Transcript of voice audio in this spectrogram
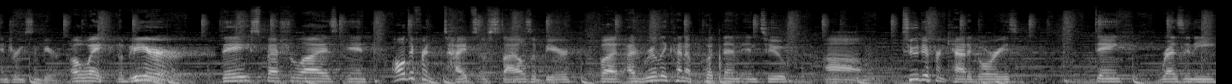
and drink some beer. Oh wait, the, beer. beer. They specialize in all different types of styles of beer, but I'd really kind of put them into um, two different categories dank, resiny,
